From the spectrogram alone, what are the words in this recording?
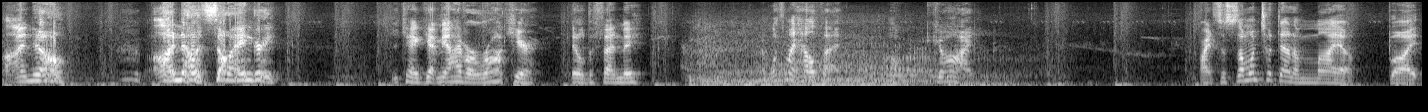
I know. Oh no, it's so angry. You can't get me. I have a rock here. It'll defend me. What's my health at? Oh god. Alright, so someone took down a Maia but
